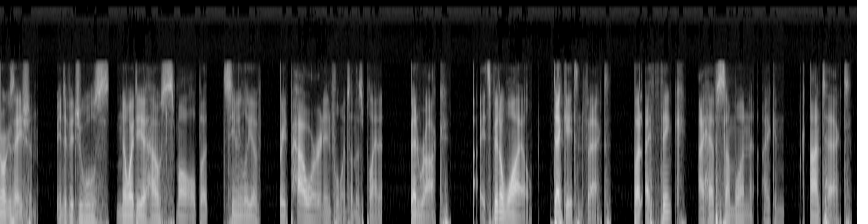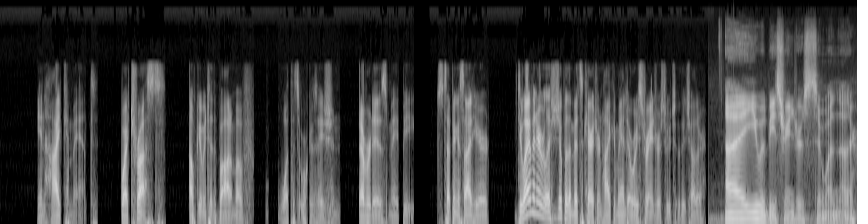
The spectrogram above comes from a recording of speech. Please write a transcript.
An organization, individuals, no idea how small, but seemingly of great power and influence on this planet. Bedrock. It's been a while, decades in fact, but I think I have someone I can contact in high command who I trust. Help get me to the bottom of what this organization, whatever it is, may be. Stepping aside here, do I have any relationship with a MITS character in high command, or are we strangers to each with each other? Uh, you would be strangers to one another.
